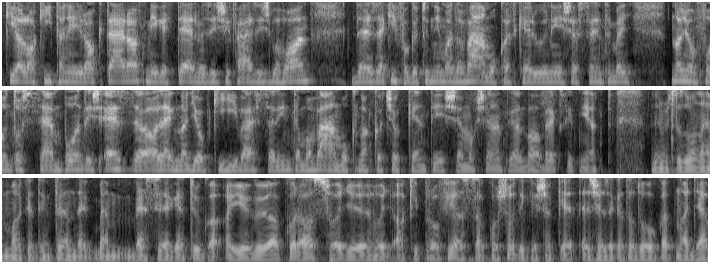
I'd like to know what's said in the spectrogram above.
kialakítani egy raktárat, még egy tervezési fázisban van, de ezzel ki fogja tudni majd a vámokat kerülni, és ez szerintem egy nagyon fontos szempont, és ez a legnagyobb kihívás szerintem a vámoknak a csökkentése most jelen pillanatban a Brexit miatt. Most az online marketing trendekben beszélgetünk. A, a jövő akkor az, hogy, hogy aki profi, az szakosodik, és, a, és ezeket a dolgokat nagyjából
